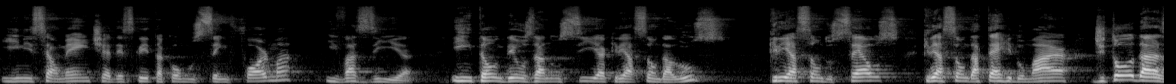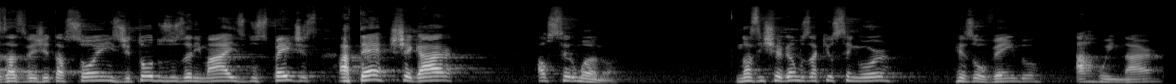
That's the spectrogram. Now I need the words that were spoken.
e inicialmente é descrita como sem forma e vazia, e então Deus anuncia a criação da luz, criação dos céus, criação da terra e do mar, de todas as vegetações, de todos os animais, dos peixes, até chegar ao ser humano. Nós enxergamos aqui o Senhor resolvendo arruinar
